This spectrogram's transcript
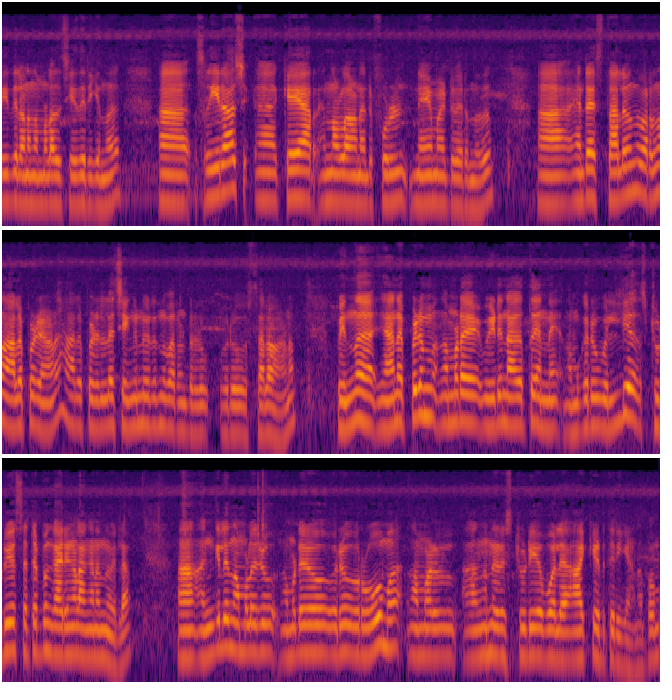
രീതിയിലാണ് നമ്മളത് ചെയ്തിരിക്കുന്നത്. ശ്രീരാജ് കെ ആർ എന്നുള്ളതാണ് എന്റെ ഫുൾ നെയിമായിട്ട് വരുന്നത്. എന്റെ സ്ഥലം എന്ന് പറയുന്നത് ആലപ്പുഴയാണ്. ആലപ്പുഴയിലെ ചെങ്ങന്നൂർ എന്ന് പറഞ്ഞിട്ടൊരു ഒരു സ്ഥലമാണ്. അപ്പോൾ ഇന്ന് ഞാൻ എപ്പോഴും നമ്മുടെ വീടിനകത്ത് തന്നെ നമുക്കൊരു വലിയ സ്റ്റുഡിയോ സെറ്റപ്പും കാര്യങ്ങളും അങ്ങനെയൊന്നുമില്ല എങ്കിലും നമ്മളൊരു നമ്മുടെ ഒരു റൂം നമ്മൾ അങ്ങനെ ഒരു സ്റ്റുഡിയോ പോലെ ആക്കിയെടുത്തിരിക്കുകയാണ്. അപ്പം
